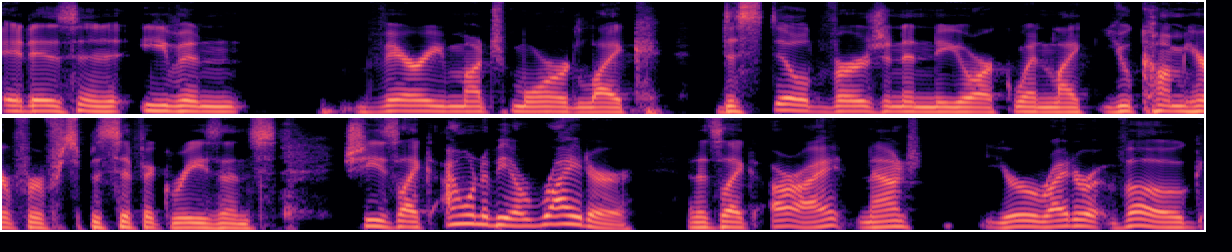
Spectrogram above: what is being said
it is an even very much more like distilled version in New York when like you come here for specific reasons. She's like, I want to be a writer. And it's like, all right, now you're a writer at Vogue,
